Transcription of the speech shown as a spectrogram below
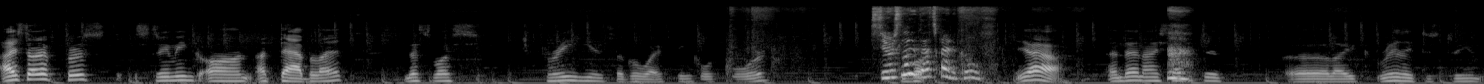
I started first streaming on a tablet. This was three years ago, I think, or four. Seriously, But- that's kind of cool. Yeah, and then I started uh, like really to stream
